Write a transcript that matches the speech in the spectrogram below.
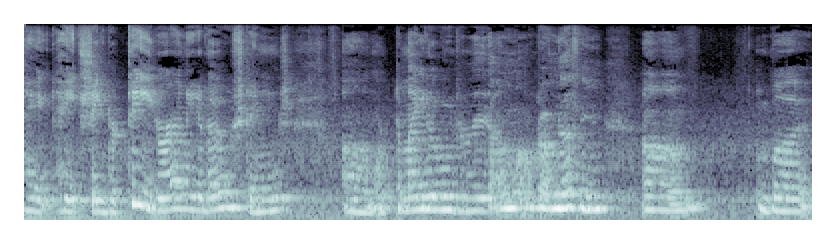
hate, hate, shade, or tea or any of those things, um, or tomatoes or I'm not throw nothing. Um, but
